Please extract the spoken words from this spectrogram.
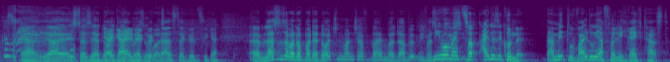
das? Ja, ja, er ist da sehr Ja, deutlich geil, bei sowas. da ist der Günziger. Ähm, lass uns aber noch bei der deutschen Mannschaft bleiben, weil da würde mich was Nee, Moment, interessieren. so, eine Sekunde. Damit du, weil du ja völlig recht hast.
